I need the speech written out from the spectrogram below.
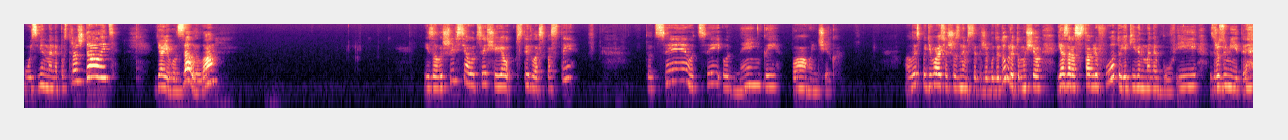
Ось він в мене постраждалець. Я його залила. І залишився оце, що я встигла спасти, то це оцей одненький пагончик. Але сподіваюся, що з ним все вже буде добре, тому що я зараз вставлю фото, який він в мене був, і зрозумієте,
